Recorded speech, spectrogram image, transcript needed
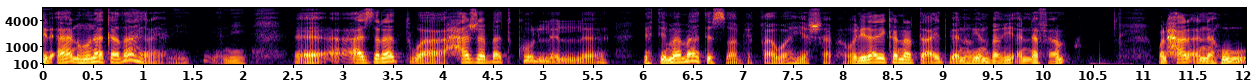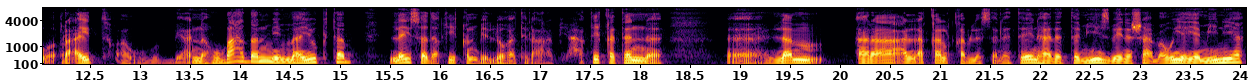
الآن هناك ظاهرة يعني يعني آه، أزرت وحجبت كل الاهتمامات السابقة وهي الشابة. ولذلك أنا ارتأيت بأنه ينبغي أن نفهم والحال أنه رأيت أو بأنه بعضا مما يكتب ليس دقيقا باللغة العربية. حقيقة آه، لم أرى على الأقل قبل سنتين هذا التمييز بين شعبوية يمينية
